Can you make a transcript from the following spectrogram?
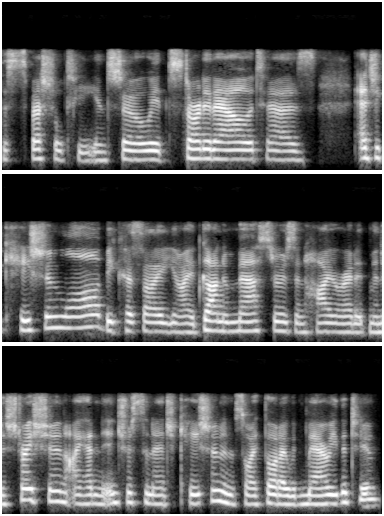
the specialty. And so it started out as education law because I, you know, I had gotten a master's in higher ed administration. I had an interest in education, and so I thought I would marry the two.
